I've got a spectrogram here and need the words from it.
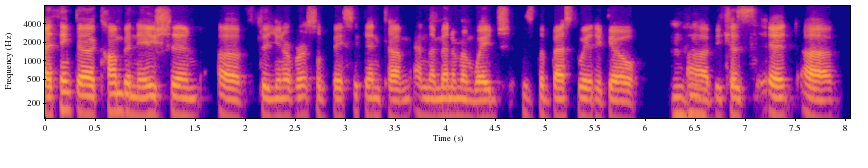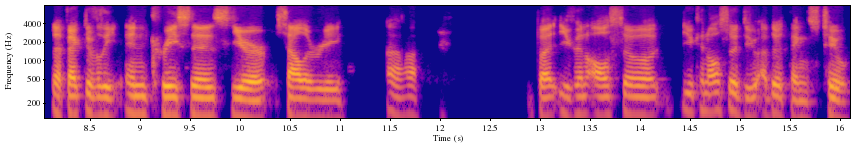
I think a combination of the universal basic income and the minimum wage is the best way to go Mhm. uh, because it uh, effectively increases your salary. Uh, but you can also you can also do other things too.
